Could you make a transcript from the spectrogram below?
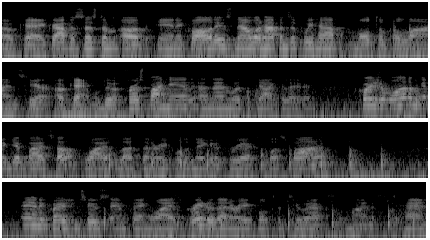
Okay, graph a system of inequalities. Now what happens if we have multiple lines here? Okay, we'll do it first by hand and then with the calculator. Equation 1 I'm going to get by itself. y is less than or equal to negative 3x plus 5. And equation 2, same thing. y is greater than or equal to 2x minus 10.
